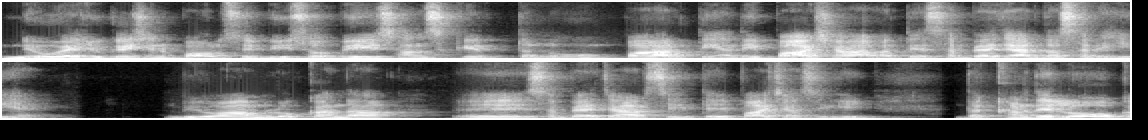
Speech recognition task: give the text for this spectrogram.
ਨਿਊ ਐਜੂਕੇਸ਼ਨ ਪਾਲਿਸੀ 2020 ਸੰਸਕ੍ਰਿਤ ਨੂੰ ਭਾਰਤੀਆਂ ਦੀ ਭਾਸ਼ਾ ਅਤੇ ਸੱਭਿਆਚਾਰ ਦੱਸ ਰਹੀ ਹੈ। ਵੀ ਉਹ ਆਮ ਲੋਕਾਂ ਦਾ, ਇਹ ਸੱਭਿਆਚਾਰ ਸੀ ਤੇ ਭਾਸ਼ਾ ਸੀਗੀ। ਦੱਖਣ ਦੇ ਲੋਕ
